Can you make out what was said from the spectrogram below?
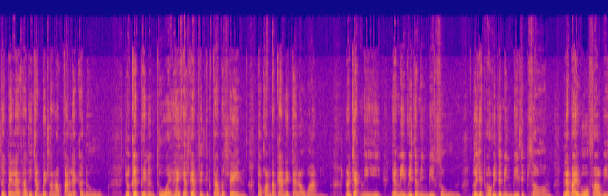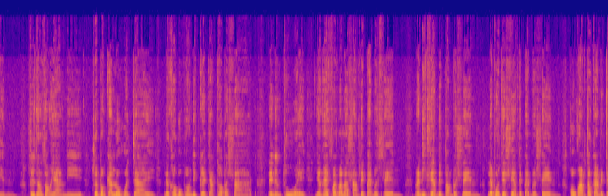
ซึ่งเป็นแร่ธาตุที่จำเป็นสำหรับฟันและกระดูก โยเกิร์ตเพียงหนึ่งถ้วยให้แคลเซียม 49%ต่อความต้องการในแต่ละวัน นอกจากนี้ยังมีวิตามิน B สูง โดยเฉพาะวิตามิน B12 และไบโวฟาวิน ซึ่งทั้งสองอย่างนี้ช่วยป้องกันโรคหัวใจ และข้อบกพร่องที่เกิดจากท่อประสาท ในหนึ่งถ้วยยังให้ฟอสฟอรัส 38%แมกนีเซียม 12%และโพแทสเซียม 18%ของความต้องการประจ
